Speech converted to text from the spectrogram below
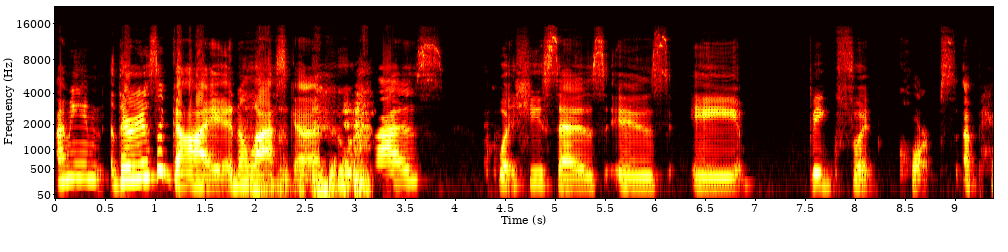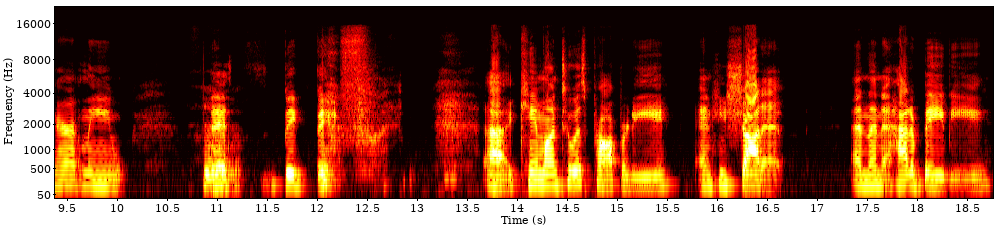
I mean, there is a guy in Alaska who has what he says is a Bigfoot corpse. Apparently, this big Bigfoot uh, came onto his property and he shot it, and then it had a baby,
